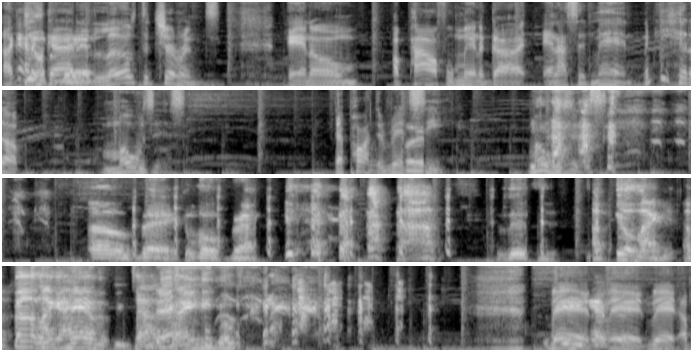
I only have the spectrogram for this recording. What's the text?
I got Yo, a guy man. that loves the children's and um a powerful man of God. And I said, man, let me hit up Moses that part the Red Sea. Moses. oh man, come on, bro. Listen. I feel like it. I felt like I have a few times. I ain't even man, man, man. I'm,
